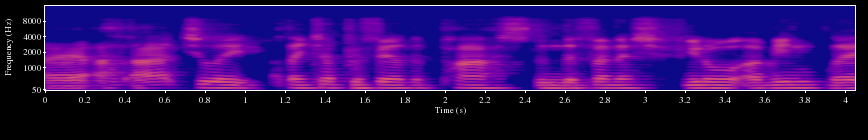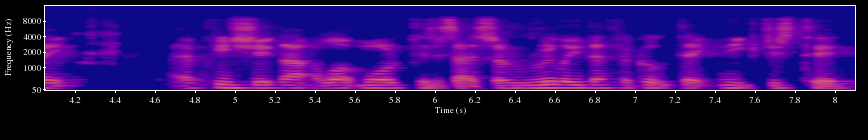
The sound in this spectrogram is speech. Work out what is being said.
Uh, I, I, actually I think I prefer the pass than the finish. If you know what I mean, like I appreciate that a lot more because it's it's a really difficult technique just to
